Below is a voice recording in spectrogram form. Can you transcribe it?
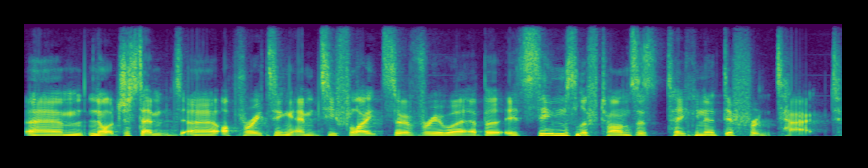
um, not just uh, operating empty flights everywhere, but it seems Lufthansa is taking a different tact.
